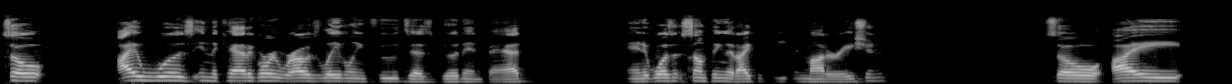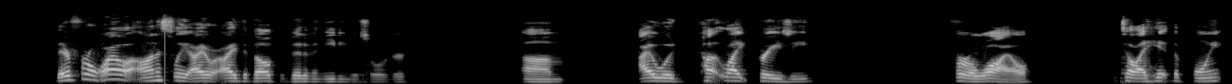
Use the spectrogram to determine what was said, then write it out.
So I was in the category where I was labeling foods as good and bad, and it wasn't something that I could eat in moderation. So I, there for a while, honestly, I I developed a bit of an eating disorder. Um, I would cut like crazy for a while until I hit the point.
